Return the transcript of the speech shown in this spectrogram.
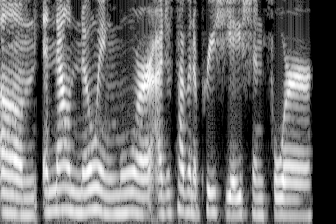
Um, and now knowing more, I just have an appreciation for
